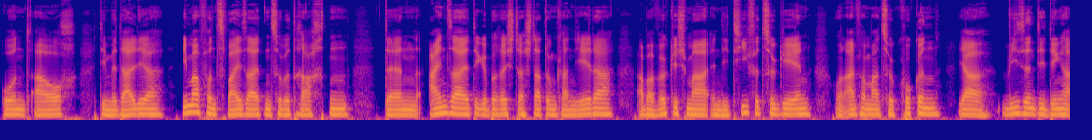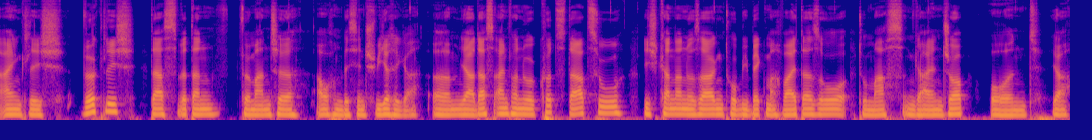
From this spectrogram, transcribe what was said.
und auch die Medaille immer von zwei Seiten zu betrachten, denn einseitige Berichterstattung kann jeder, aber wirklich mal in die Tiefe zu gehen und einfach mal zu gucken, ja, wie sind die Dinge eigentlich wirklich, das wird dann für manche auch ein bisschen schwieriger. Ähm, ja, das einfach nur kurz dazu. Ich kann dann nur sagen, Tobi Beck, mach weiter so, du machst einen geilen Job und ja,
